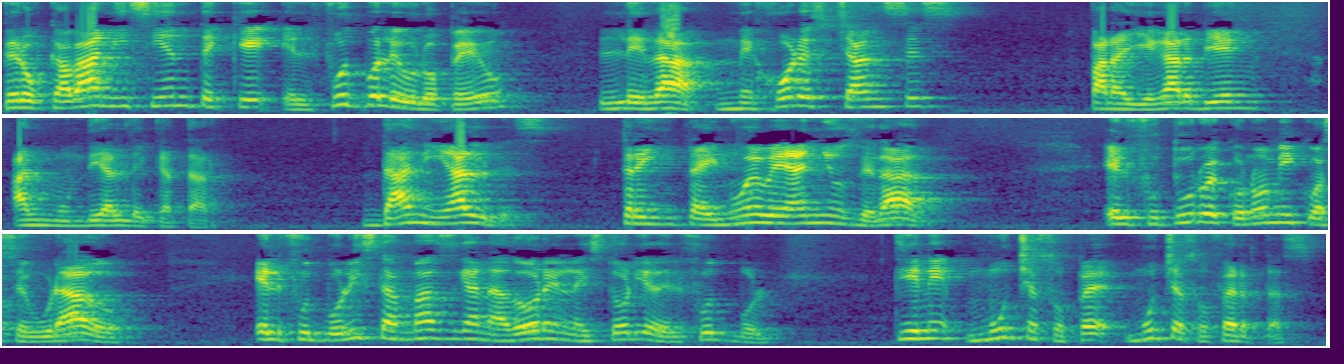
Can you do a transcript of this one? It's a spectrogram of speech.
pero Cavani siente que el fútbol europeo le da mejores chances para llegar bien al Mundial de Qatar. Dani Alves, 39 años de edad, el futuro económico asegurado, el futbolista más ganador en la historia del fútbol. Tiene muchas, muchas ofertas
